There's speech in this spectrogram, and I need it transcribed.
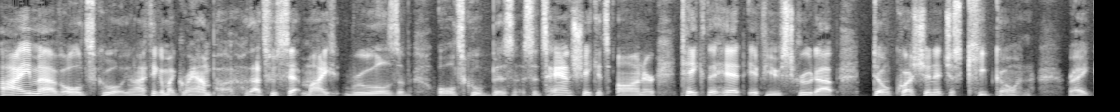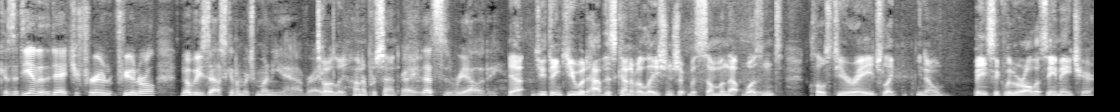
I'm of old school. You know, I think of my grandpa. That's who set my rules of old school business. It's handshake, it's honor. Take the hit. If you screwed up, don't question it. Just keep going, right? Because at the end of the day, at your fun- funeral, nobody's asking how much money you have, right? Totally, 100%. Right. That's the reality. Yeah. Do you think you would have this kind of relationship with someone that wasn't close to your age? Like, you know, basically we're all the same age here.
